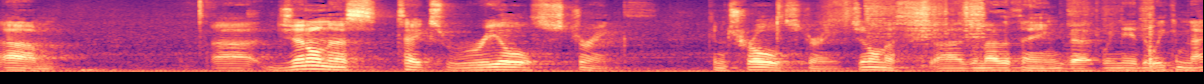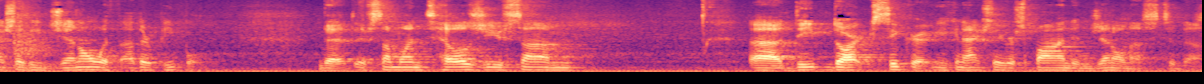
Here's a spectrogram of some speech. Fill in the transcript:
Um, uh, gentleness takes real strength, controlled strength. Gentleness uh, is another thing that we need, that we can actually be gentle with other people. That if someone tells you some uh, deep, dark secret, you can actually respond in gentleness to them,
